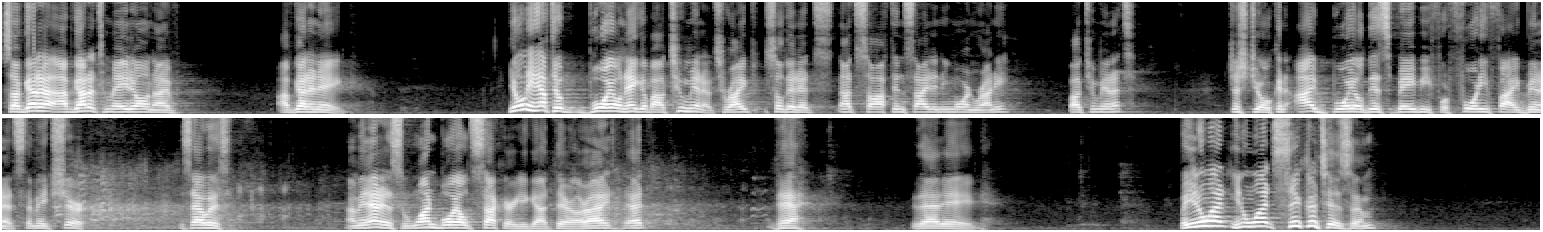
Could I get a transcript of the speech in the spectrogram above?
So I've got a, I've got a tomato and I've, I've got an egg. You only have to boil an egg about two minutes, right? So that it's not soft inside anymore and runny. About two minutes. Just joking. I boiled this baby for 45 minutes to make sure. that was, I mean, that is one boiled sucker you got there, all right? That, that, that egg. But you know what? You know what? Syncretism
